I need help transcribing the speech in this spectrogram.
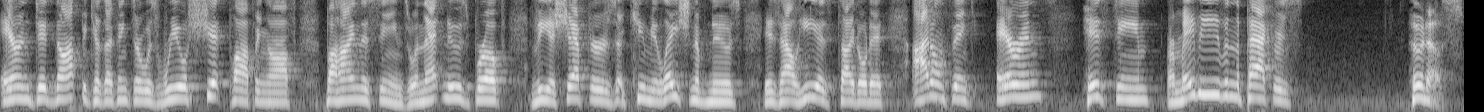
Aaron did not because I think there was real shit popping off behind the scenes. When that news broke via Schefter's accumulation of news, is how he has titled it. I don't think Aaron, his team, or maybe even the Packers who knows?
